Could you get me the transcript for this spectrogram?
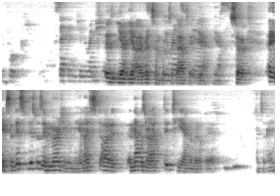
the book, second generation. Uh, yeah, yeah, I read some books read- about it. yeah. Yeah, yeah. So anyway, so this this was emerging in me, and I started, and that was when I did TM a little bit. Mhm. That's okay.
